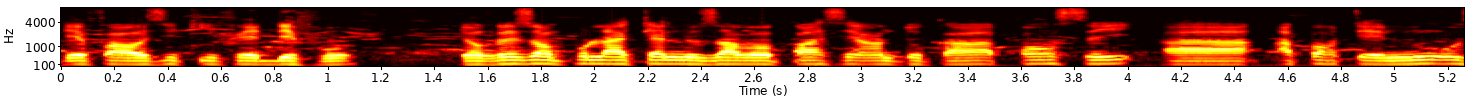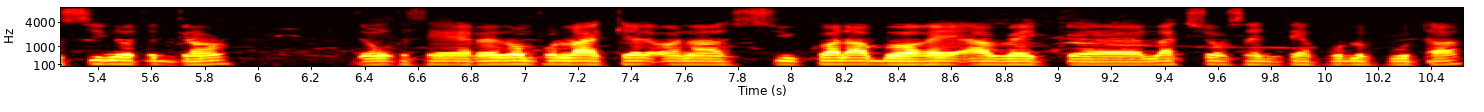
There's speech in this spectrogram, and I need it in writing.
des fois aussi qui fait défaut. Donc, raison pour laquelle nous avons passé, en tout cas, pensé à apporter nous aussi notre grand donc c'est raison pour laquelle on a su collaborer avec euh, l'Action sanitaire pour le Fouta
